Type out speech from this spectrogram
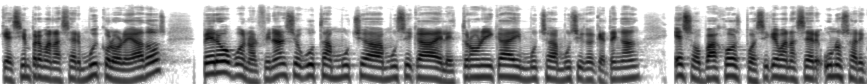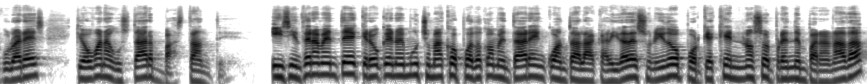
que siempre van a ser muy coloreados, pero bueno, al final si os gusta mucha música electrónica y mucha música que tengan esos bajos, pues sí que van a ser unos auriculares que os van a gustar bastante. Y sinceramente creo que no hay mucho más que os puedo comentar en cuanto a la calidad de sonido porque es que no sorprenden para nada.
